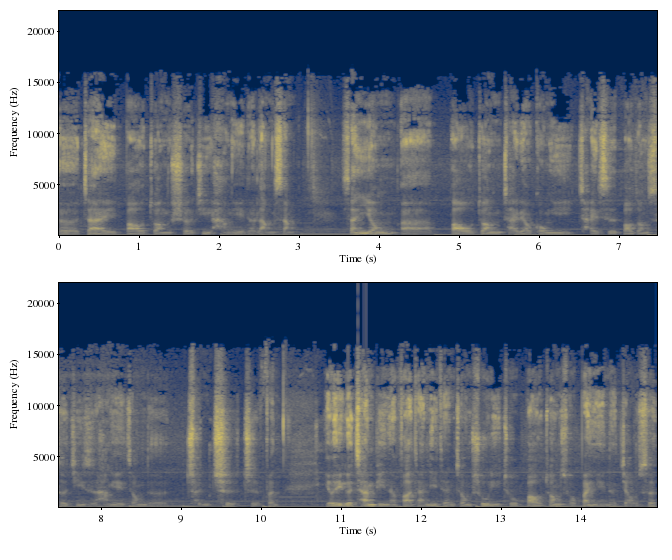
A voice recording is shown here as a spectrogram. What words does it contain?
的在包装设计行业的浪上。善用呃包装材料工艺，才是包装设计师行业中的层次之分。有一个产品的发展历程中，梳理出包装所扮演的角色，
